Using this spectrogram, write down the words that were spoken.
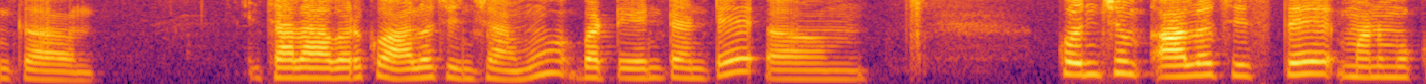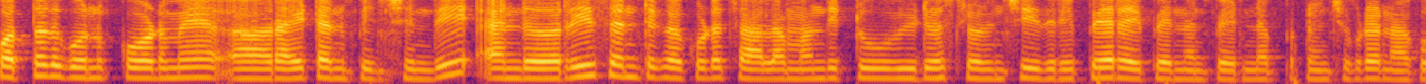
ఇంకా చాలా వరకు ఆలోచించాము బట్ ఏంటంటే కొంచెం ఆలోచిస్తే మనము కొత్తది కొనుక్కోవడమే రైట్ అనిపించింది. అండ్ రీసెంట్గా కూడా చాలామంది టూ వీడియోస్లో నుంచి ఇది రిపేర్ అయిపోయిందని పెట్టినప్పటి నుంచి కూడా నాకు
